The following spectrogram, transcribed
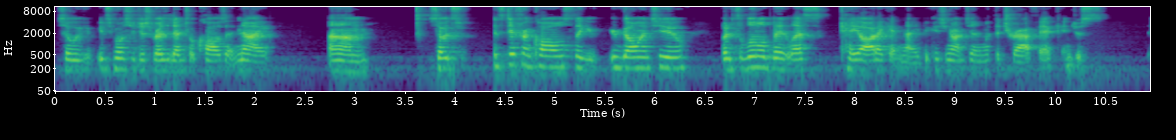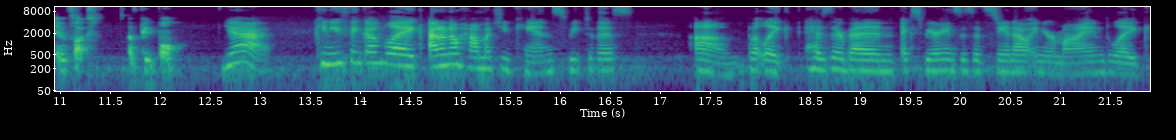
so it's mostly just residential calls at night. Um, so it's it's different calls that you're going to, but it's a little bit less chaotic at night because you're not dealing with the traffic and just influx of people. Yeah. Can you think of like I don't know how much you can speak to this, um, but like has there been experiences that stand out in your mind like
